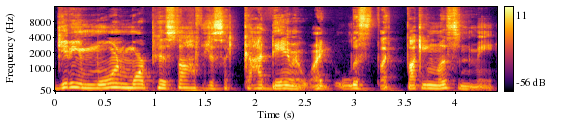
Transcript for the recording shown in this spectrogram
getting more and more pissed off, just like, God damn it, like listen, like fucking listen to me.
